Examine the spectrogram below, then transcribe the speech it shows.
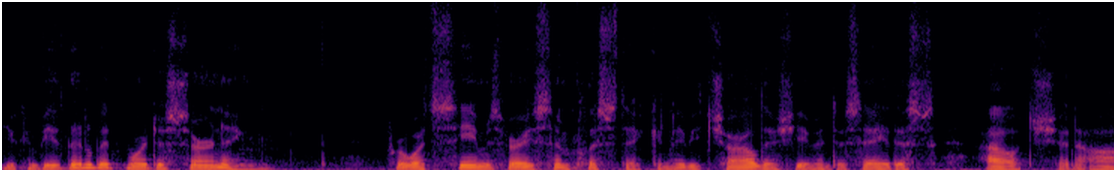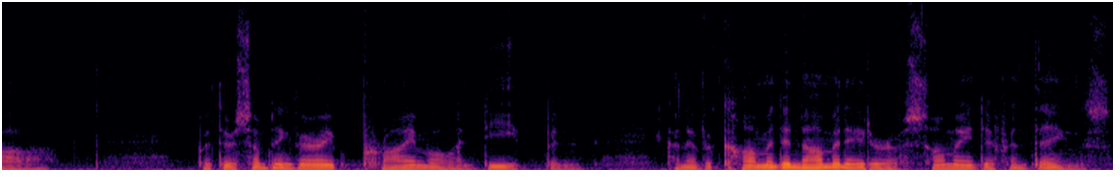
you can be a little bit more discerning for what seems very simplistic and maybe childish even to say this ouch and ah. But there's something very primal and deep and kind of a common denominator of so many different things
